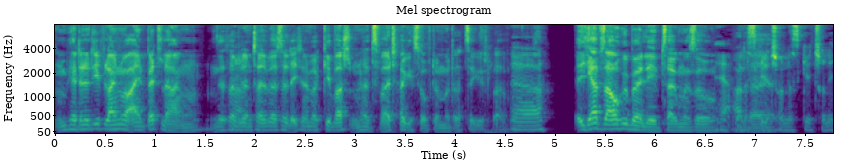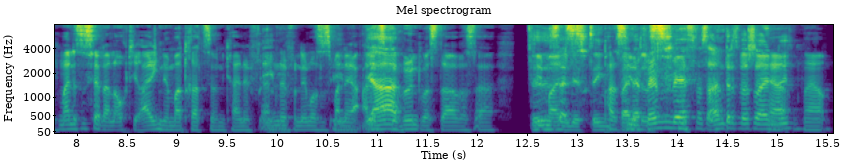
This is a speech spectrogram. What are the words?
Und ich hatte relativ lange nur ein Bettlaken. Und das habe ich dann teilweise halt echt einfach gewaschen und halt zwei Tage so auf der Matratze geschlafen. Ja. Ich habe es auch überlebt, sagen wir so. Ja, aber das geht schon, das geht schon. Ich meine, es ist ja dann auch die eigene Matratze und keine fremde, von dem aus ist man ja alles ja. gewöhnt, was da, was da. Das ist halt das Ding. Bei der Fremden wäre es was anderes wahrscheinlich. Ja, ja.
